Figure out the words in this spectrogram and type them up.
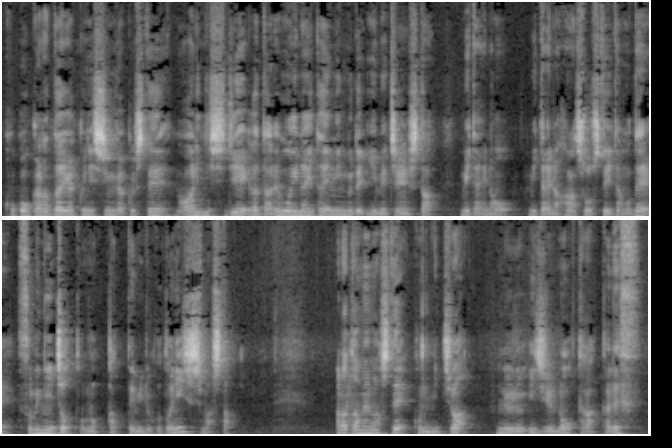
ここから大学に進学して周りに知り合いが誰もいないタイミングでイメチェンしたみたいなみたいな話をしていたのでそれにちょっと乗っかってみることにしました。改めましてこんにちは。ヌル移住の高塚です。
